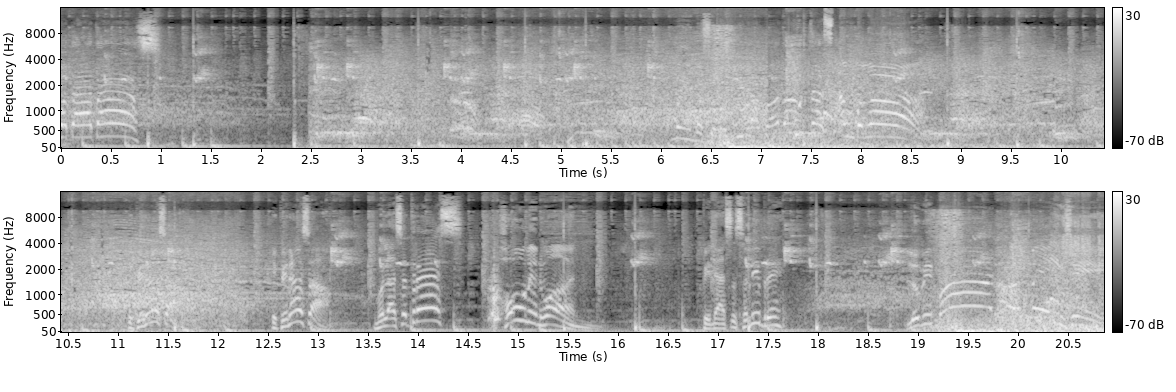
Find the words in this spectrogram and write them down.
patatas. May masamang binabala. Butas ang banga. Ipinasa. Ipinasa. Mula sa tres. Hole in one. Pinasa sa libre. Lumipad! Amazing!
